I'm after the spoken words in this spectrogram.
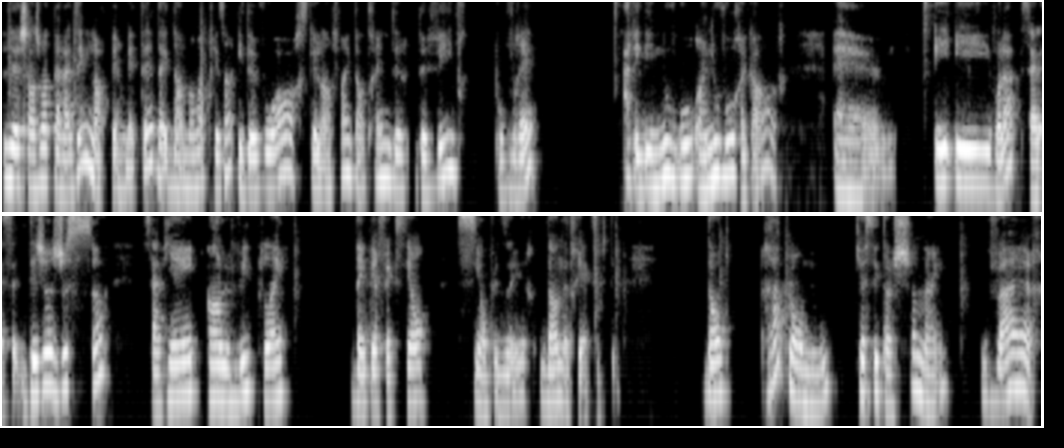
le changement de paradigme leur permettait d'être dans le moment présent et de voir ce que l'enfant est en train de, vivre pour vrai, avec un nouveau regard. Euh, et, voilà, déjà juste ça, ça vient enlever plein d'imperfections, si on peut dire, dans notre réactivité. Donc, rappelons-nous que c'est un chemin vers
